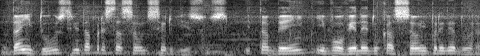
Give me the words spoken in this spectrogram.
da indústria e da prestação de serviços, e também envolvendo a educação empreendedora.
